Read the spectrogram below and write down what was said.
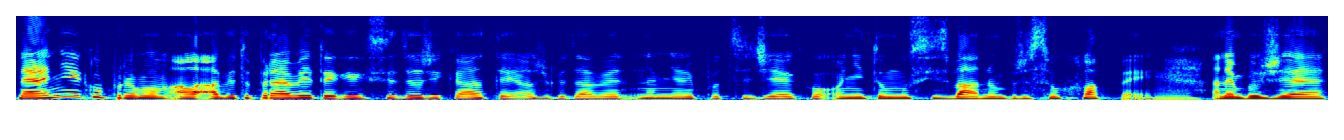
ne ani jako problém, ale aby to právě tak, jak si to říká ty, až by to aby neměli pocit, že jako oni to musí zvládnout, protože jsou chlapy. Hmm. A nebo že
